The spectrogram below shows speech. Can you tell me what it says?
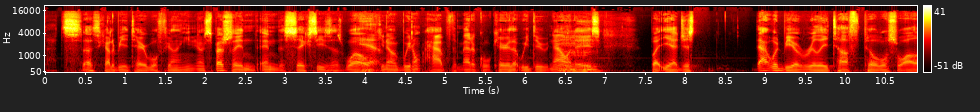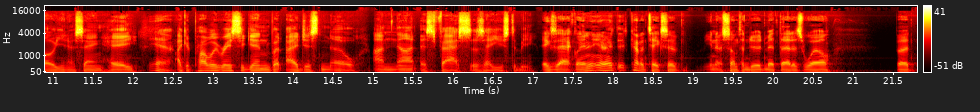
That's that's got to be a terrible feeling, you know, especially in, in the 60s as well. Yeah. You know, we don't have the medical care that we do nowadays. But yeah, just that would be a really tough pill to swallow, you know, saying, hey, Yeah. I could probably race again, but I just know I'm not as fast as I used to be. Exactly, and you know, it, it kind of takes a you know something to admit that as well. But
